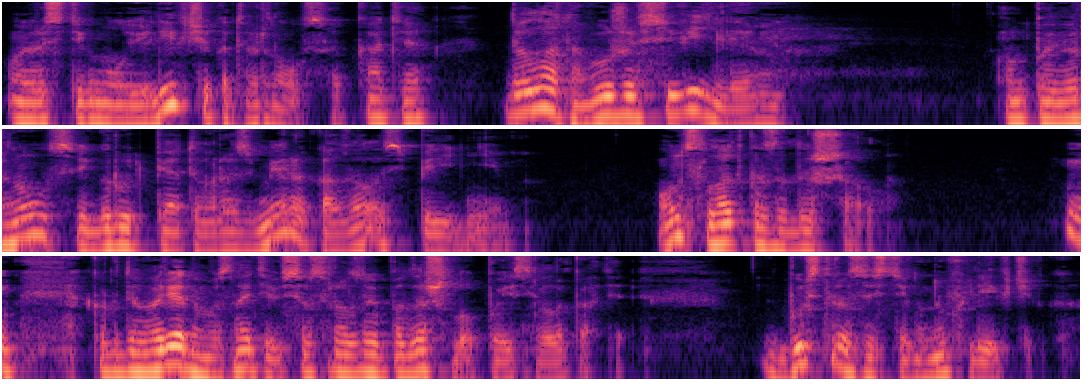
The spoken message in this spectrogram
Он расстегнул ее лифчик, отвернулся. Катя, да ладно, вы уже все видели. Он повернулся, и грудь пятого размера оказалась перед ним. Он сладко задышал. «Хм, «Когда вы рядом, вы знаете, все сразу и подошло», — пояснила Катя, быстро застегнув лифчик.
